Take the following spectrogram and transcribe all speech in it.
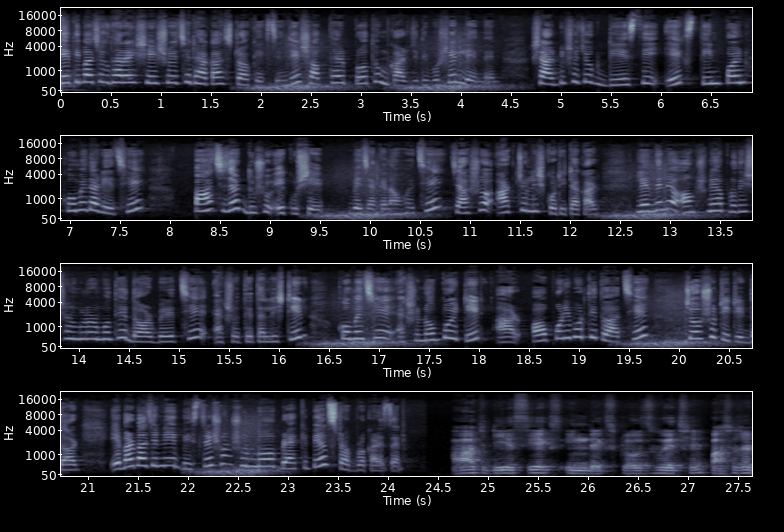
নেতিবাচক ধারায় শেষ হয়েছে ঢাকা স্টক এক্সচেঞ্জে সপ্তাহের প্রথম কার্যদিবসের লেনদেন। সার্বিক সূচক ডিএসসি এক্স তিন পয়েন্ট কমে দাঁড়িয়েছে। পাঁচ হাজার দুশো একুশে। বেচা কেনা হয়েছে চারশো আটচল্লিশ কোটি টাকার। লেনদেনে অংশ নেওয়া প্রতিষ্ঠানগুলোর মধ্যে দর বেড়েছে একশো তেতাল্লিশটির, কমেছে একশো নব্বইটির আর অপরিবর্তিত আছে চৌষট্টিটির দর। এবার বাজার নিয়ে বিশ্লেষণ শুনব ব্র্যাকিপিএল স্টক ব্রোকারেজের। আজ ডিএসসিএক্স ইন্ডেক্স ক্লোজ হয়েছে পাঁচ হাজার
